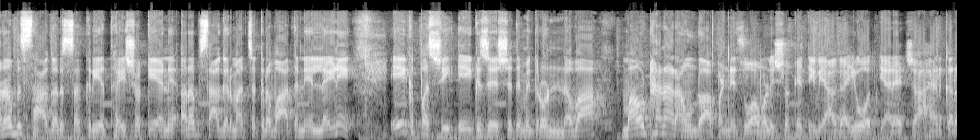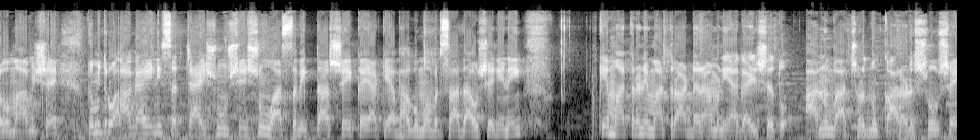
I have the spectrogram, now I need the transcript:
અરબ સાગર સક્રિય થઈ શકે અને અરબ સાગરમાં ચક્રવાતને લઈને એક પછી એક જે છે તે મિત્રો, નવા માવઠાના રાઉન્ડો આપણને જોવા મળી શકે તેવી આગાહીઓ અત્યારે જાહેર કરવામાં આવી છે. તો મિત્રો, આગાહીની સચ્ચાઈ શું છે? શું વાસ્તવિકતા છે? કયા કયા ભાગોમાં વરસાદ આવશે કે નહીં? કે માત્ર ને માત્ર આ ડરામણી આગાહી છે, તો આનું પાછળનું કારણ શું છે?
